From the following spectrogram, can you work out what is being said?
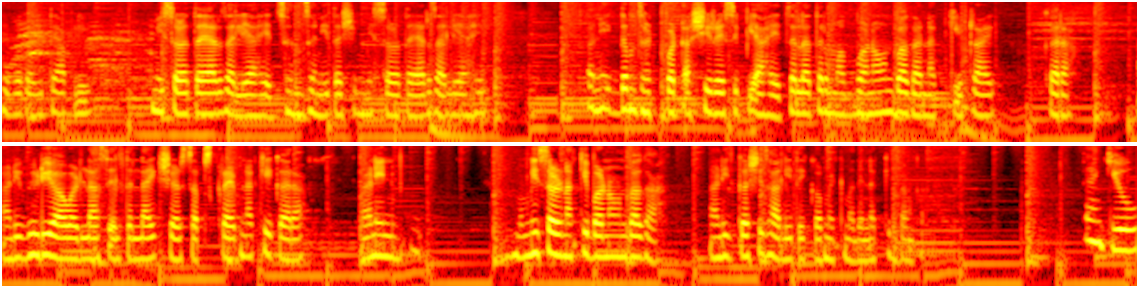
हे बघा इथे आपली मिसळ तयार झाली आहे झणझणीत अशी मिसळ तयार झाली आहे. आणि एकदम झटपट अशी रेसिपी आहे. चला तर मग बनवून बघा नक्की ट्राय करा. आणि व्हिडिओ आवडला असेल तर लाईक शेअर सबस्क्राईब नक्की करा. आणि मिसळ नक्की बनवून बघा. आणि कशी झाली ते कमेंटमध्ये नक्की सांगा. थँक्यू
